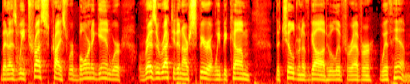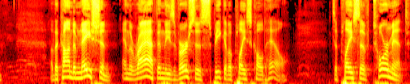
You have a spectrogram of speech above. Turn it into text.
but as we trust Christ, we're born again, we're resurrected in our spirit, we become the children of God who live forever with Him. Amen. The condemnation and the wrath in these verses speak of a place called hell. It's a place of torment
